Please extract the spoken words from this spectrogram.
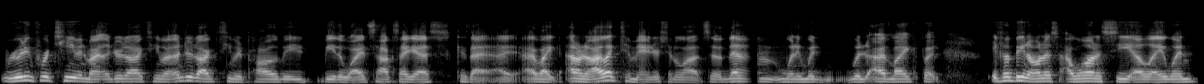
rooting for team and my underdog team. My underdog team would probably be, be the White Sox, I guess, because I, I I like I don't know I like Tim Anderson a lot, so them winning would would I'd like. But if I'm being honest, I want to see LA win,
